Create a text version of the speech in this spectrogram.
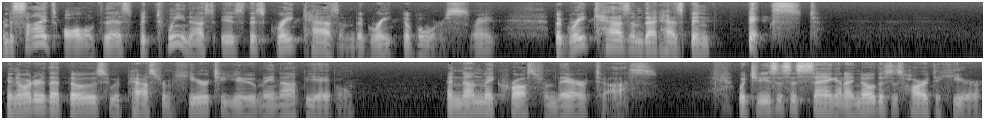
And besides all of this, between us is this great chasm, the great divorce, right? The great chasm that has been fixed in order that those who would pass from here to you may not be able, and none may cross from there to us. What Jesus is saying, and I know this is hard to hear,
